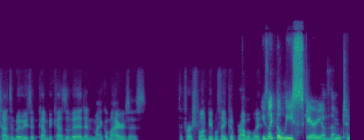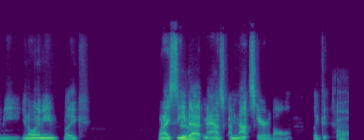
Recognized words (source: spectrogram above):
tons of movies have come because of it, and Michael Myers is the first one people think of. Probably. he's like the least scary of them to me. You know what I mean? Like when I see Yeah. that mask, I'm not scared at all. Like Oh,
